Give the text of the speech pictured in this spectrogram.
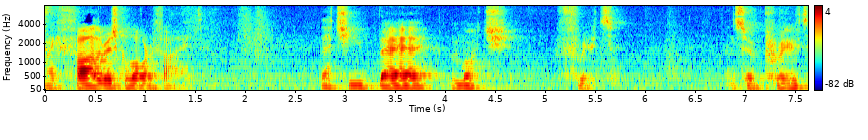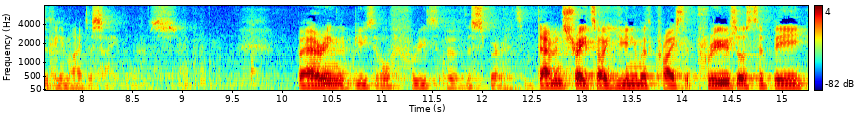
my Father is glorified, that you bear much fruit, and so prove to be my disciples. Bearing the beautiful fruit of the Spirit demonstrates our union with Christ. It proves us to be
